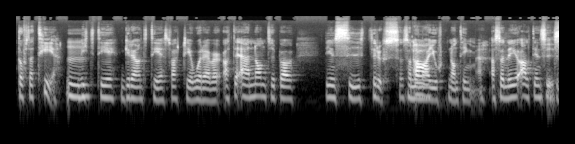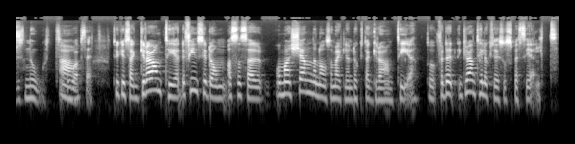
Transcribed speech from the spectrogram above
dofta te, vitt te, grönt te, svart te, whatever, att det är någon typ av, det är en citrus som de Ja. har gjort någonting med. Alltså det är ju alltid en citrusnot Ja. oavsett. Tycker så här, grönt te, det finns ju de, alltså så här, om man känner någon som verkligen luktar grönt te, då, för det, grönt te luktar ju så speciellt.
